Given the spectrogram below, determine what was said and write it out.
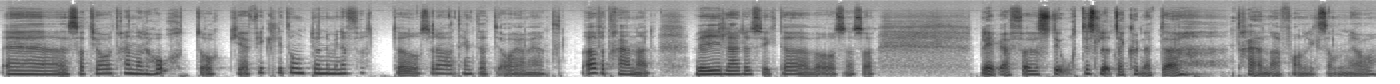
Eh, så att jag tränade hårt och jag fick lite ont under mina fötter och sådär. Jag tänkte att ja, jag var övertränad. Vilade, så gick det över och sen så blev jag för stor till slut. Jag kunde inte träna från liksom, ja,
